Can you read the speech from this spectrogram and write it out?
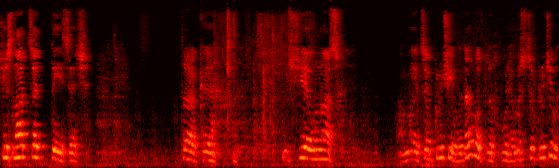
16 тисяч. Так, е, і ще у нас. Ми це включили, да? От, Оля, ми ж це включили,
